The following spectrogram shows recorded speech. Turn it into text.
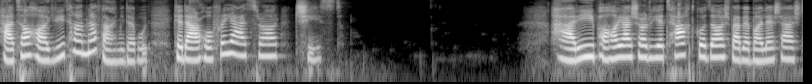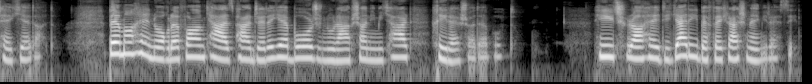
حتی هاگرید هم نفهمیده بود که در حفره اسرار چیست. هری پاهایش را روی تخت گذاشت و به بالشش تکیه داد. به ماه نقرفام که از پنجره برج نورافشانی می کرد خیره شده بود. هیچ راه دیگری به فکرش نمی رسید.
